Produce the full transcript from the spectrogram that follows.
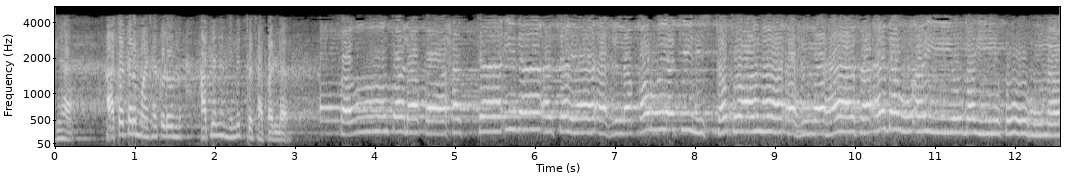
घ्या आता तर माझ्याकडून आपल्याला निमित्त सापडलं فانطلقا حتى إذا أتيا أهل قرية استطعما أهلها فأبوا أن يضيفوهما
